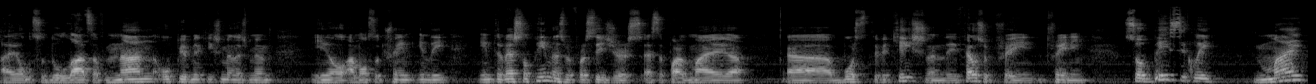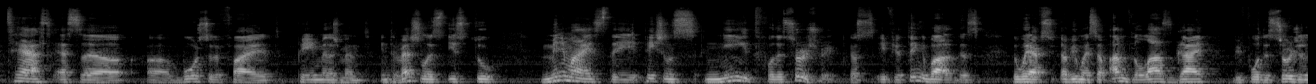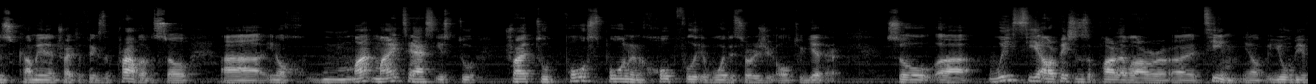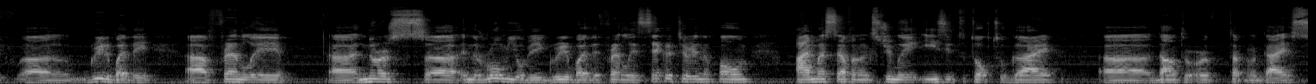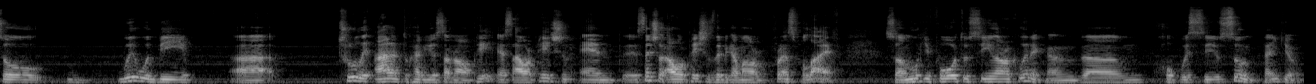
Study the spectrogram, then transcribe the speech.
I also do lots of non-opioid medication management. You know, I'm also trained in the interventional pain management procedures as a part of my uh, uh, board certification and the fellowship train, training. So basically, my task as a, a board certified pain management interventionalist is to minimize the patient's need for the surgery. Because if you think about this, the way I view myself, I'm the last guy before the surgeons come in and try to fix the problem. So, uh, you know, my, my task is to try to postpone and hopefully avoid the surgery altogether. So uh, we see our patients as a part of our uh, team. You know, you'll be uh, greeted by the uh, friendly uh, nurse uh, in the room. You'll be greeted by the friendly secretary in the phone. I myself am extremely easy to talk to guy, down to earth type of guy. So we would be truly honored to have you as our, as our patient and essentially our patients they become our friends for life. So I'm looking forward to seeing you in our clinic and um, hope we see you soon. Thank you.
